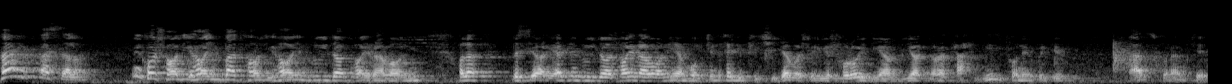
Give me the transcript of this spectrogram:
همین بس سلام. این خوشحالی ها این بدحالی ها این رویدادهای روانی. حالا بسیاری از این رویدادهای روانی هم ممکن خیلی پیچیده باشه. یه فرویدی هم بیاد داره تحلیل کنه بگه عرض کنم که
